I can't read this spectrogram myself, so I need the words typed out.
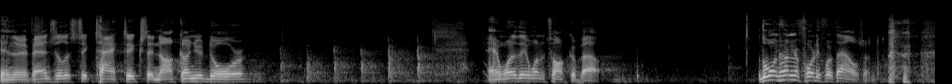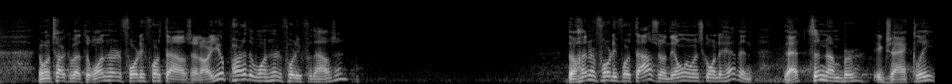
in their evangelistic tactics. They knock on your door. And what do they want to talk about? The 144,000. they want to talk about the 144,000. Are you part of the 144,000? The 144,000 are the only ones going to heaven. That's the number exactly,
